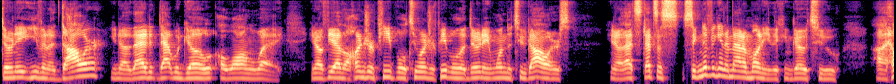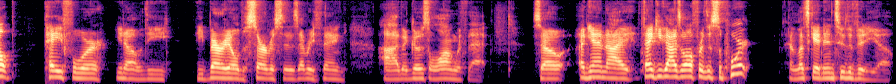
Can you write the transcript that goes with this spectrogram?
Donate even a dollar, you know, that that would go a long way. You know, if you have 100 people, 200 people that donate 1 to 2 dollars, you know that's that's a significant amount of money that can go to uh, help pay for you know the the burial, the services, everything uh, that goes along with that. So again, I thank you guys all for the support, and let's get into the video.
